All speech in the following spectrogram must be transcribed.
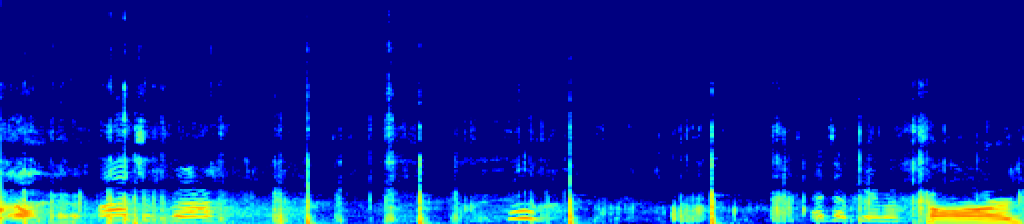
Oh, oh, Charge!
